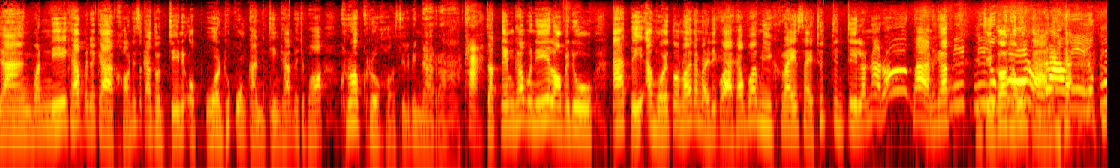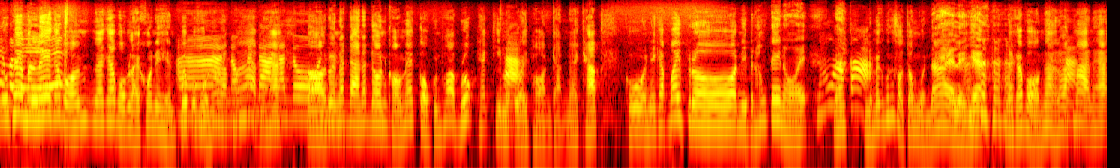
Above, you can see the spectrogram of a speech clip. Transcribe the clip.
อย่างวันนี้ครับบรรยากาศของเทศกาลตรุษจีนนี่อบอวลทุกวงการจริงๆครับโดยเฉพาะครอบครัวของศิลปินดารา ค่ะ จัดเต็มครับวันนี้ลองไปดูอาติอาหมวยตัวน้อยกันหน่อยดีกว่าครับ ว่ามีใครใส่ชุดจีนๆแล้วน่ารักบ้างนะครับ นี่จนี่ริงๆก็ทั้งวงการนะฮะลูกเพ่ของเรานี่ลูลูกกเพ่เพ่มะมาเล่เล่ครับผมนะครับผมหลายคนเนี่ยเห็นปุ๊บโอ้โหน่ารักน้องมากนัดดานะฮะนัดดล ต่อด้วยนัดดานัดดนของแม่กบคุณพ่อบรุ๊คแท็กทีมมาค่ะอวยพรกันนะครับคู่นี้ครับไม่โปรนี่เป็นห้องเต้น้อยน่ารันะกอะ หรือไม่ก็เพิ่งสอดจอมหวนได้อะไรอย่างเงี้ยนะครับผมน่ารักค่ะมากนะฮะ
